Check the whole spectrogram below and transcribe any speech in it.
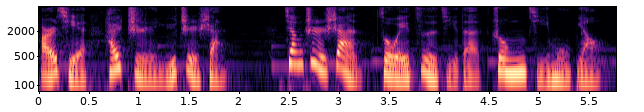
而且还止于至善，将至善作为自己的终极目标。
